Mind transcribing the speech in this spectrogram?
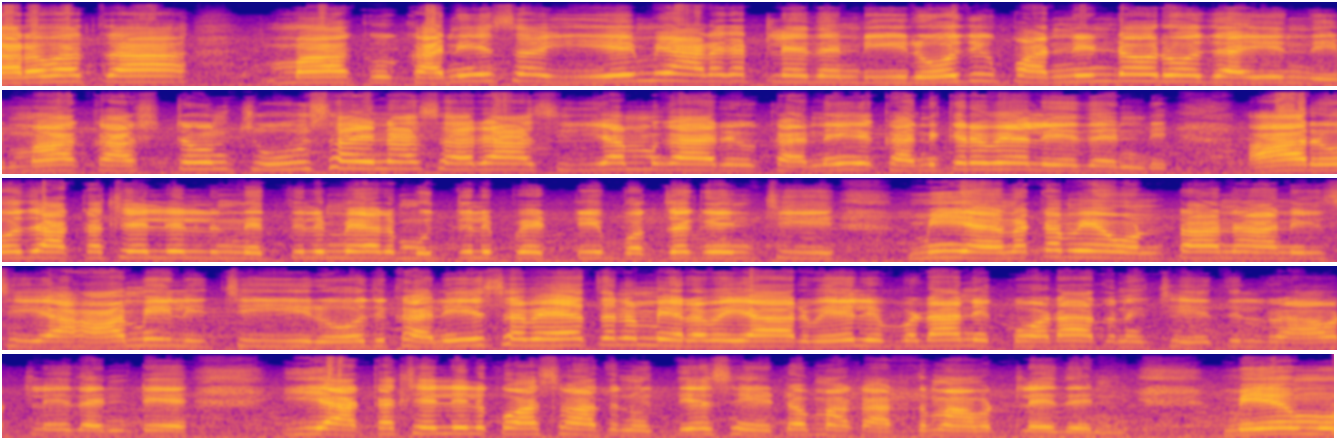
తర్వాత మాకు కనీసం ఏమీ అడగట్లేదండి. ఈ రోజుకి పన్నెండవ రోజు అయింది. మా కష్టం చూసైనా సరే ఆ సీఎం గారు కని కనికరమే లేదండి. ఆ రోజు అక్క చెల్లెళ్ళు నెత్తిల మీద ముద్దులు పెట్టి బుజ్జగించి మీ వెనక మేము ఉంటాను అనేసి హామీలు ఇచ్చి ఈ రోజు కనీస వేతనం ఇరవై ఆరు వేలు ఇవ్వడానికి కూడా అతనికి చేతులు రావట్లేదంటే ఈ అక్క చెల్లెల కోసం అతని ఉద్దేశం ఏంటో మాకు అర్థం అవ్వట్లేదండి. మేము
